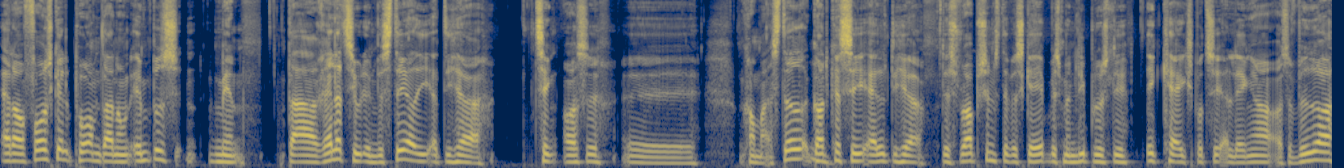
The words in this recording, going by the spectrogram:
er der jo forskel på, om der er nogle embedsmænd, der er relativt investeret i, at de her ting også øh, kommer afsted, mm. godt kan se alle de her disruptions, det vil skabe, hvis man lige pludselig ikke kan eksportere længere og så videre,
